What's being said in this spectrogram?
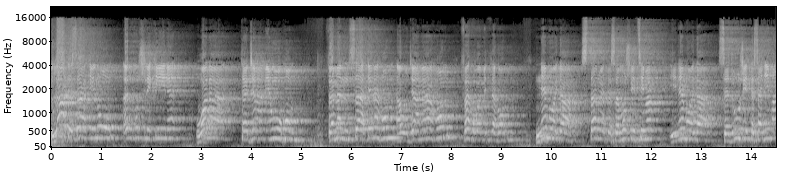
La tesakinu al mušrikine, wala tajami'uhum, فمن ساكنهم أو جامعهم فهو مثلهم nemoj da stanujete sa mušnicima i nemoj da se družite sa njima,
